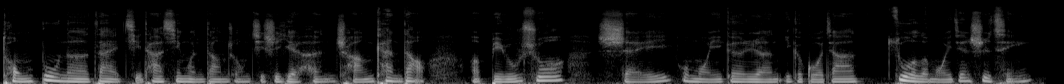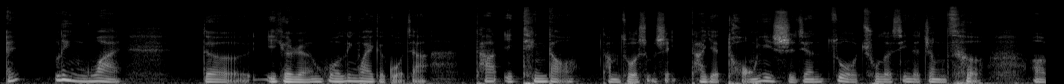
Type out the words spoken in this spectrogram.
同步呢，在其他新闻当中其实也很常看到，呃比如说谁或某一个人、一个国家做了某一件事情，哎，另外的一个人或另外一个国家，他一听到。他们做了什么事情？他也同一时间做出了新的政策，呃，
